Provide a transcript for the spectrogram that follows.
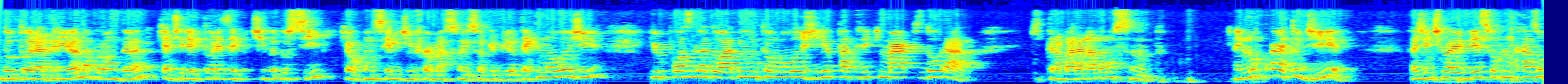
doutora Adriana Brondani, que é diretora executiva do CIB, que é o Conselho de Informações sobre Biotecnologia, e o pós-graduado em entomologia Patrick Marques Dourado, que trabalha na Monsanto. E no quarto dia, a gente vai ver sobre um caso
